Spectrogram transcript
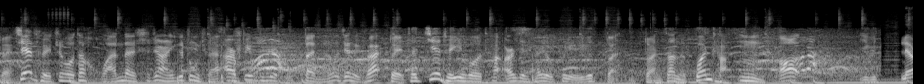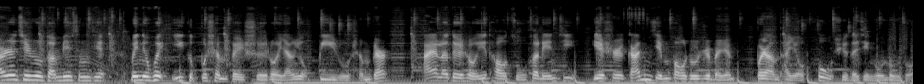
对接腿之后他还的是这样一个重拳，而并不是本能的接腿摔。对他接腿以后，他而且还有会有一个短短暂的观察，嗯，好，一个两人进入短边相接，魏宁辉一个不慎被水落杨佑逼入绳边，挨了对手一套组合连击，也是赶紧抱住日本人，不让他有后续的进攻动作。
